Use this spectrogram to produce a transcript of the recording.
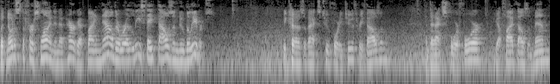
But notice the first line in that paragraph. By now there were at least 8,000 new believers. Because of Acts 2.42, 3,000. And then Acts 4 4, you got 5,000 men.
